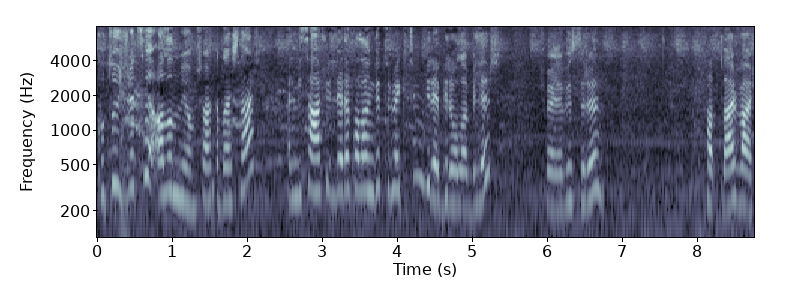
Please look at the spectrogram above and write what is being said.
kutu ücreti alınmıyormuş arkadaşlar. Hani misafirlere falan götürmek için birebir olabilir. Şöyle bir sürü tatlar var.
